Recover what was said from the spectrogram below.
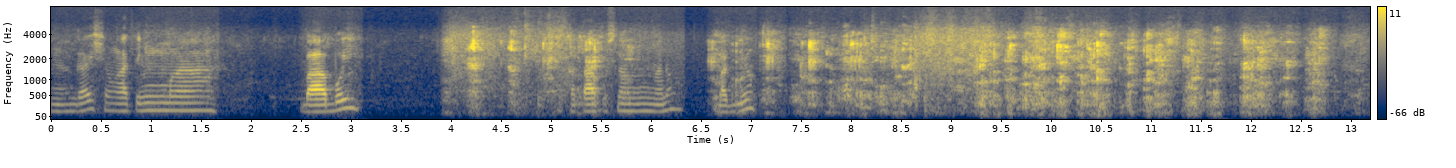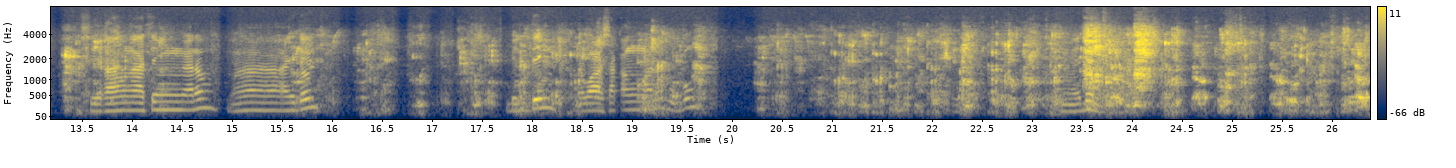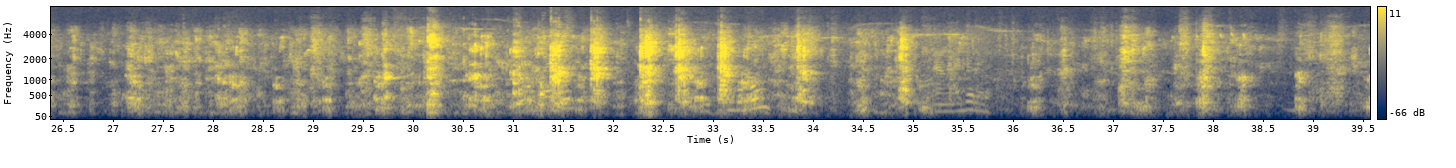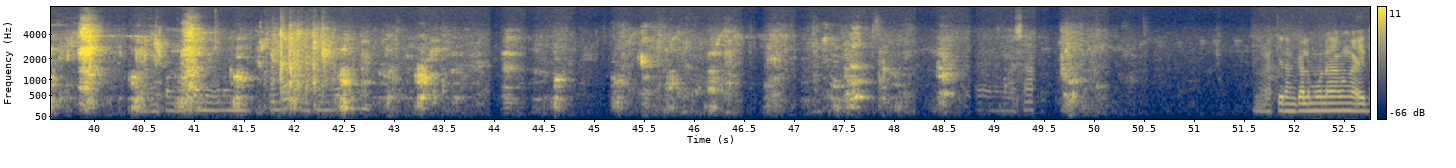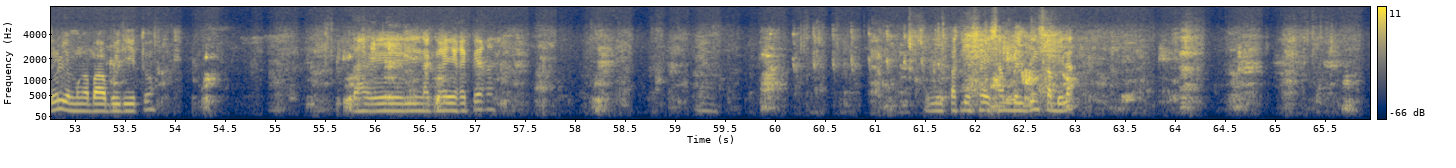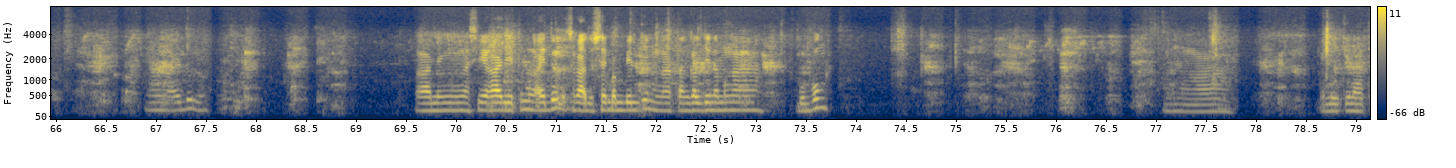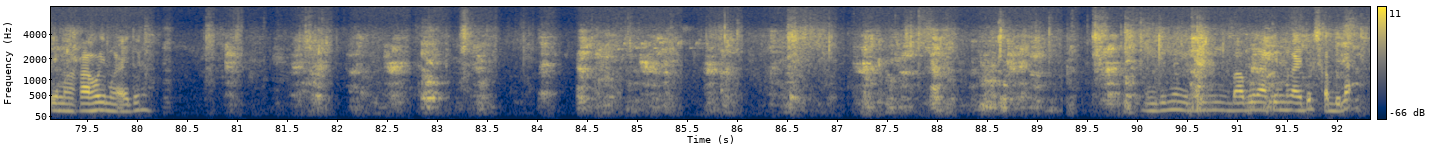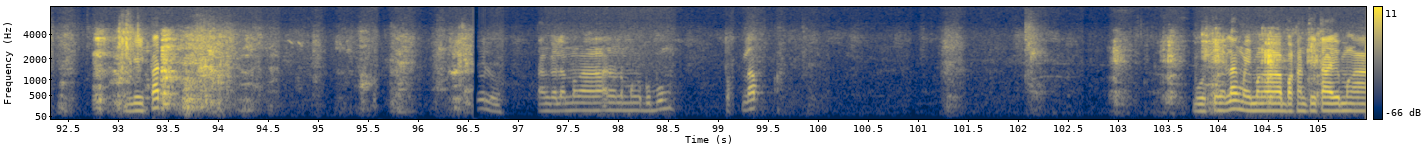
Ayan guys, yung ating mga baboy. Katapos ng ano, bagyo. Sira ang ating ano, mga idol. Building, nawasak ang ano, bubong. Mga idol. Ang bubong. Ang idol eh. Ang pangkami ko ng bubong. Ayan ang wasak. Mga tinanggal muna mga idol yung mga baboy dito. Dahil nagre-repair. Ilipat din sa isang building sa kabila. Mga idol oh. Maraming nasira dito mga idol at saka doon sa ibang building mga tanggal din ng mga bubong. Mga gamitin natin mga kahoy mga idol. Nandun yung ibang baboy natin mga idol sa kabila. Lipat. Idol oh. Tanggal ang mga ano ng mga bubong. Tuklap. Buti lang may mga bakanti tayo mga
